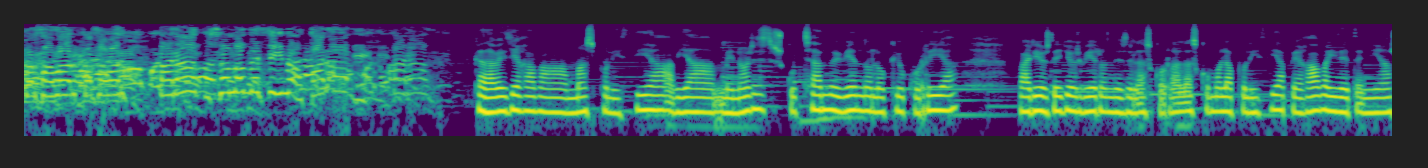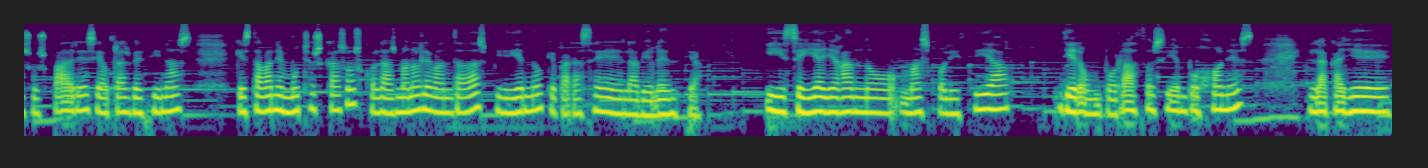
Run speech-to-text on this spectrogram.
Por favor, por favor, parad, somos vecinos, parad, parad. Cada vez llegaba más policía, había menores escuchando y viendo lo que ocurría. Varios de ellos vieron desde las corralas cómo la policía pegaba y detenía a sus padres y a otras vecinas que estaban en muchos casos con las manos levantadas pidiendo que parase la violencia. Y seguía llegando más policía, dieron porrazos y empujones. En la calle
